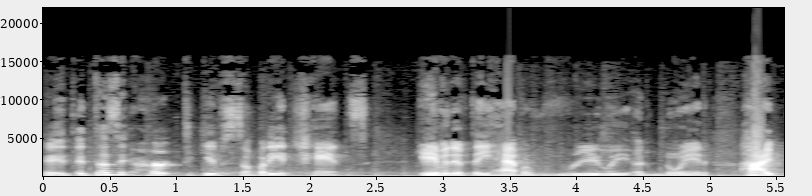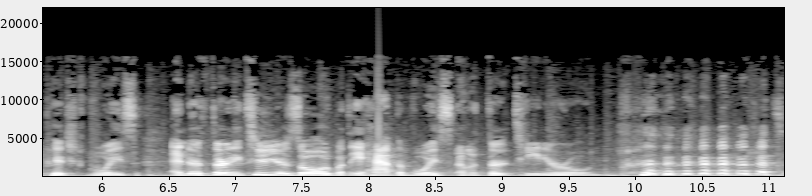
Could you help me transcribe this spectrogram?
It, it doesn't hurt to give somebody a chance even if they have a really annoying, high pitched voice and they're 32 years old, but they have the voice of a 13 year old. that's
